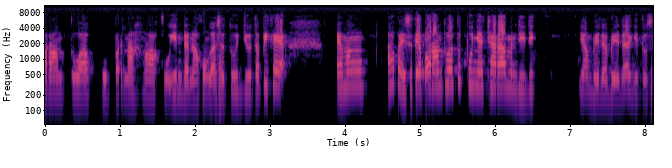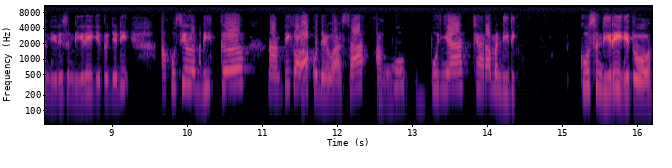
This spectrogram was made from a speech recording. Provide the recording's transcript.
orang tuaku pernah ngelakuin dan aku nggak setuju, tapi kayak emang apa ya? Setiap orang tua tuh punya cara mendidik yang beda-beda gitu, sendiri-sendiri gitu. Jadi aku sih lebih ke nanti kalau aku dewasa, aku Iya sih. punya cara mendidikku sendiri gitu.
